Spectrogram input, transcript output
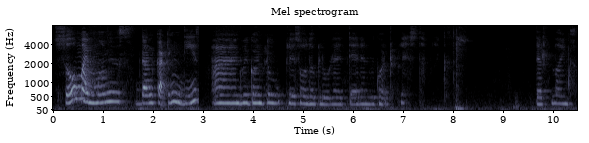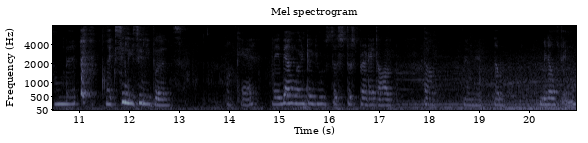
So my mom is done cutting these and we're going to place all the glue right there and we're going to place them like this. They're flying somewhere like silly, silly birds. Okay, maybe I'm going to use this to spread it all the, the middle thing.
